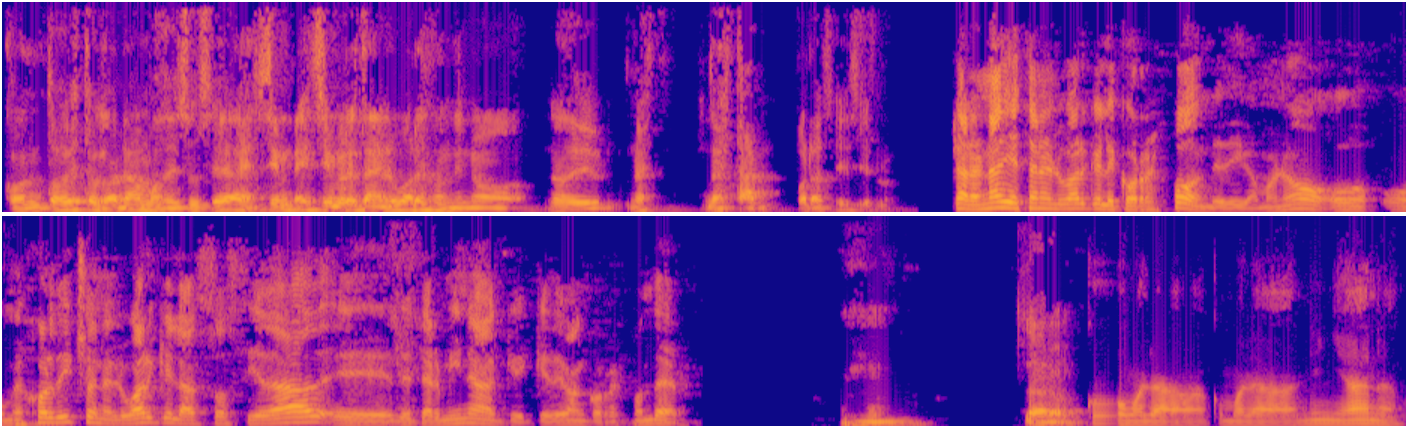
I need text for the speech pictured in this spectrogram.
con todo esto que hablábamos de suceder, siempre, siempre están en lugares donde no, no, no, están, por así decirlo. Claro, nadie está en el lugar que le corresponde, digamos, ¿no? O, mejor dicho, en el lugar que la sociedad eh, determina que, deban corresponder. Claro. Como la, como la niña Ana,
